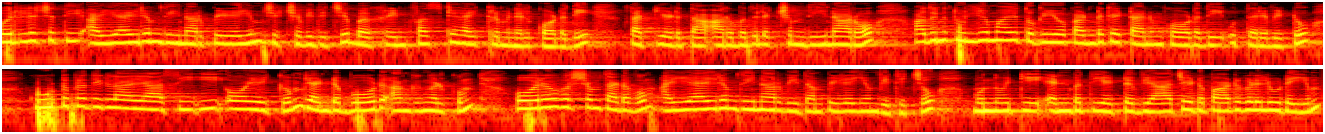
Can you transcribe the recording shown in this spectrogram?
ഒരു ലക്ഷത്തി അയ്യായിരം ദീനാർ പിഴയും ശിക്ഷ വിധിച്ച് ബഹ്റൈൻ ഫസ്റ്റ് ഹൈ ക്രിമിനൽ കോടതി തട്ടിയെടുത്ത അറുപത് ലക്ഷം ദീനാറോ അതിന് തുല്യമായ തുകയോ കണ്ടുകെട്ടാനും കോടതി ഉത്തരവിട്ടു. കൂട്ടുപ്രതികളായ സിഇഒയ്ക്കും രണ്ട് ബോർഡ് അംഗങ്ങൾക്കും ഓരോ വർഷം തടവും അയ്യായിരം ദീനാർ വീതം പിഴയും വിധിച്ചു. മുന്നൂറ്റി എൺപത്തിയെട്ട് വ്യാജ ഇടപാടുകളിലൂടെയും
